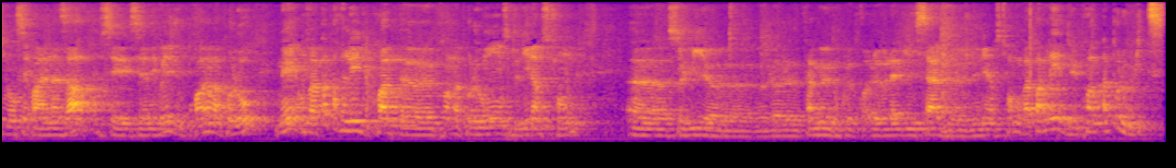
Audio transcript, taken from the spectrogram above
financé par la NASA. C'est c'est l'un du programme Apollo. Mais on ne va pas parler du programme, Apollo 11 de Neil Armstrong, euh, celui, euh, le, fameux, donc le, le, de, Neil Armstrong. On va parler du programme Apollo 8,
